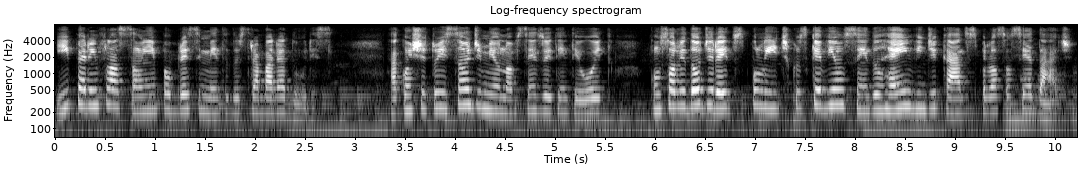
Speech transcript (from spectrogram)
hiperinflação e empobrecimento dos trabalhadores. A Constituição de 1988 consolidou direitos políticos que vinham sendo reivindicados pela sociedade,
